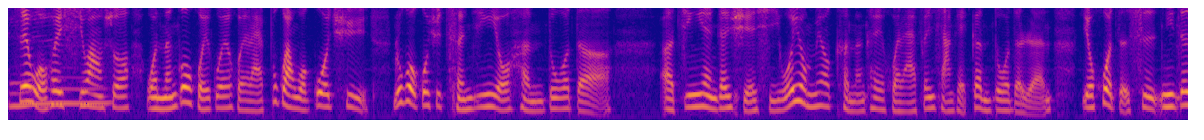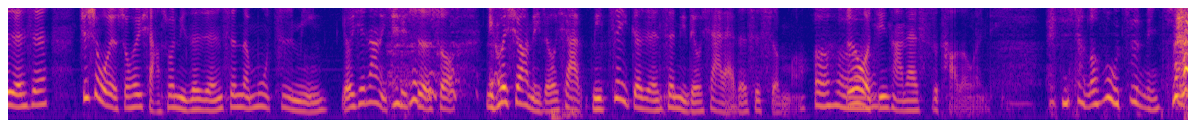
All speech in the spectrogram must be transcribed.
所以我会希望说，我能够回归回来，不管我过去，如果过去曾经有很多的。呃，经验跟学习，我有没有可能可以回来分享给更多的人？又或者是你的人生，就是我有时候会想说，你的人生的墓志铭，有一天当你去世的时候，你会希望你留下你这个人生，你留下来的是什么？嗯哼，所以我经常在思考的问题。已经想到墓志铭去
